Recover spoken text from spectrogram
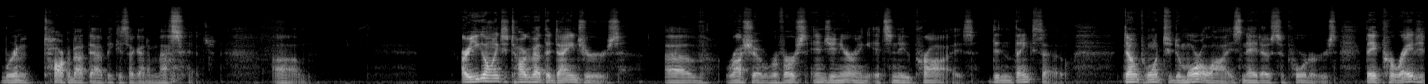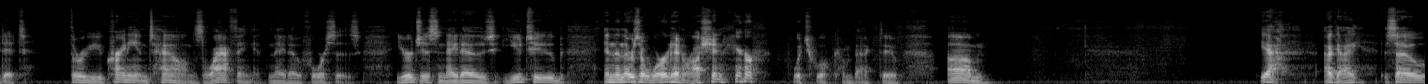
we're going to talk about that because I got a message. Um, are you going to talk about the dangers of Russia reverse engineering its new prize? Didn't think so. Don't want to demoralize NATO supporters. They paraded it through Ukrainian towns laughing at NATO forces. You're just NATO's YouTube. And then there's a word in Russian here, which we'll come back to. Um, yeah, okay. So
